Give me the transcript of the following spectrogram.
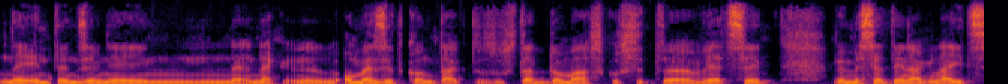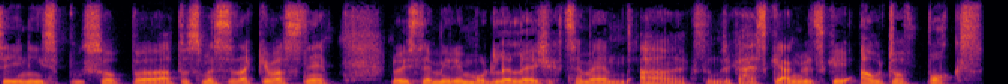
nejintenzivněji ne, ne, omezit kontakt, zůstat doma, zkusit eh, věci, vymyslet jinak, najít si jiný způsob. A to jsme se taky vlastně do jisté míry modlili, že chceme, a jak jsem říkal hezky anglicky, out of box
